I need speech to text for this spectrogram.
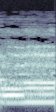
oh.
